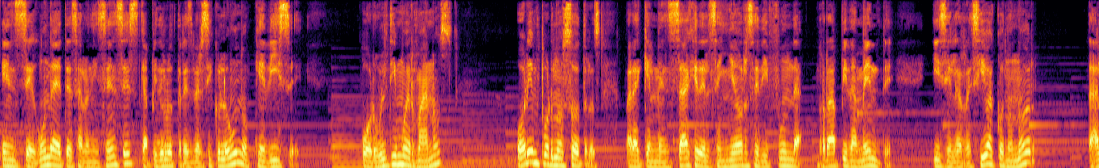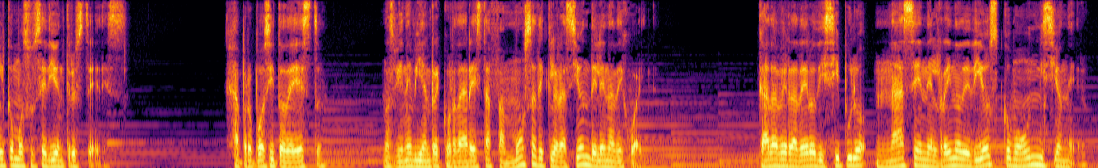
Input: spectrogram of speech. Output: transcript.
en 2 de Tesalonicenses capítulo 3 versículo 1 que dice, Por último, hermanos, oren por nosotros para que el mensaje del Señor se difunda rápidamente y se le reciba con honor, tal como sucedió entre ustedes. A propósito de esto, nos viene bien recordar esta famosa declaración de Elena de White. Cada verdadero discípulo nace en el reino de Dios como un misionero.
